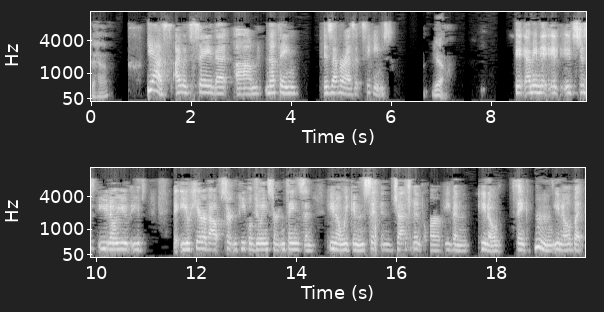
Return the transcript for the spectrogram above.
to have? Yes, I would say that um, nothing is ever as it seems. Yeah. It, I mean, it, it, it's just you know you you you hear about certain people doing certain things, and you know we can sit in judgment or even you know think hmm you know, but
